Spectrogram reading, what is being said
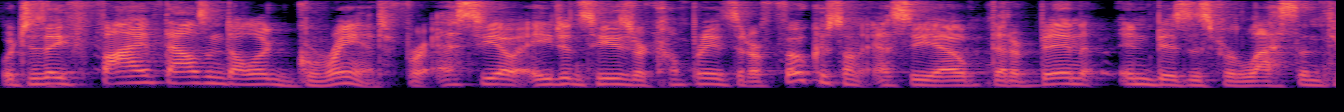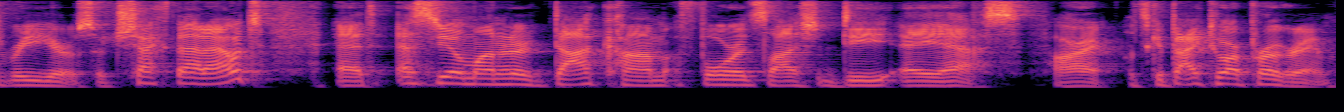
which is a $5,000 grant for SEO agencies or companies that are focused on SEO that have been in business for less than three years. So check that out at SEOmonitor.com forward slash DAS. All right, let's get back to our program.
